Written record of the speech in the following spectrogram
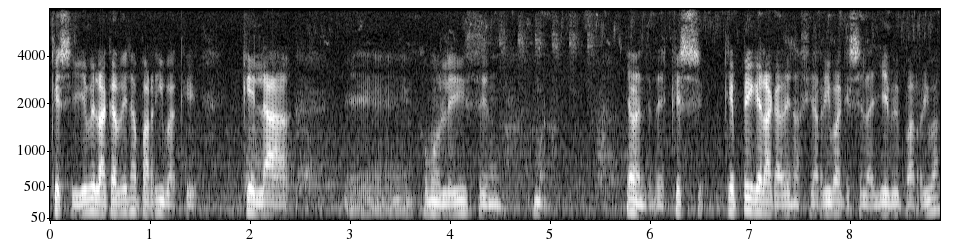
que se lleve la cadena para arriba, que, que la, eh, como le dicen, bueno, ya me entendéis, que, que pegue la cadena hacia arriba, que se la lleve para arriba.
